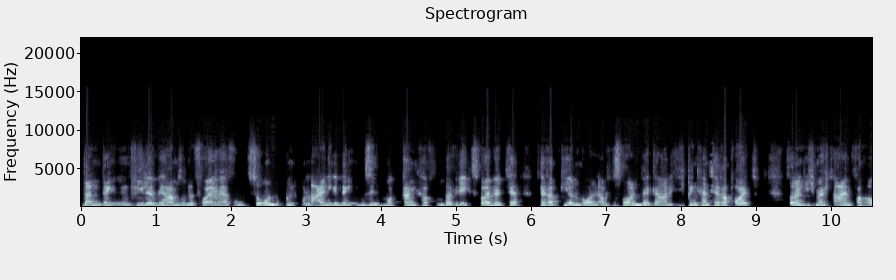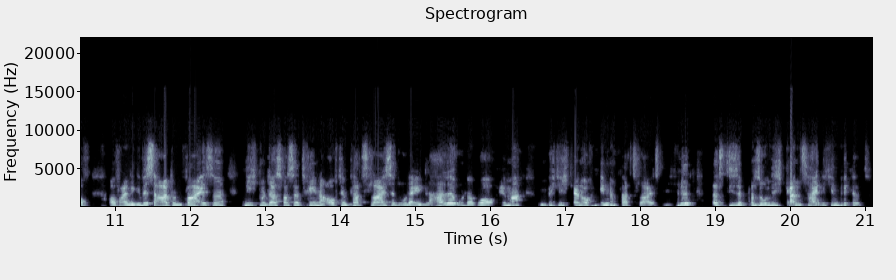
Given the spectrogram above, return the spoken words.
Dann denken viele, wir haben so eine Feuerwehrfunktion und, und einige denken, wir sind nur krankhaft unterwegs, weil wir thera therapieren wollen. Aber das wollen wir gar nicht. Ich bin kein Therapeut, sondern ich möchte einfach auf, auf eine gewisse Art und Weise nicht nur das, was der Trainer auf dem Platz leistet oder in der Halle oder wo auch immer, möchte ich gerne auch neben dem Platz leisten. Ich will, dass diese Person sich ganzheitlich entwickelt.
